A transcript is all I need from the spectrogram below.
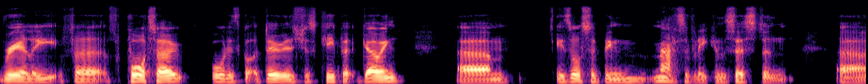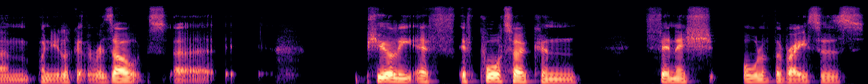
really for, for Porto, all he's got to do is just keep it going. Um, he's also been massively consistent um, when you look at the results. Uh, purely if if Porto can finish all of the races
